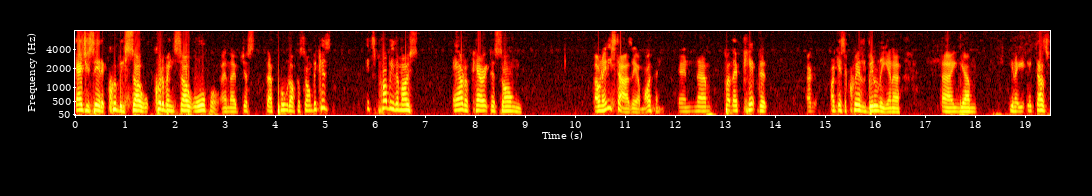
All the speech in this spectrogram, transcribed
as you said, it could be so could have been so awful, and they've just they've pulled off a song because it's probably the most out of character song on any Stars album, I think. And um, but they've kept it, I guess, a credibility and a, a um, you know, it, it does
